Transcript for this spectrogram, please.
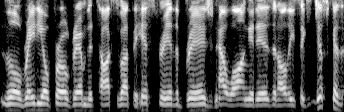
little radio program that talks about the history of the bridge and how long it is and all these things just because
